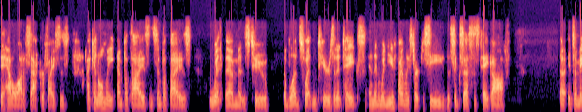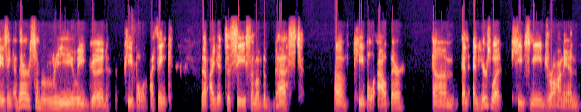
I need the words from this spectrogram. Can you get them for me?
they have a lot of sacrifices. I can only empathize and sympathize with them as to the blood, sweat, and tears that it takes. And then when you finally start to see the successes take off, uh, it's amazing. And there are some really good people. I think that I get to see some of the best of people out there. Um, and and here's what keeps me drawn in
